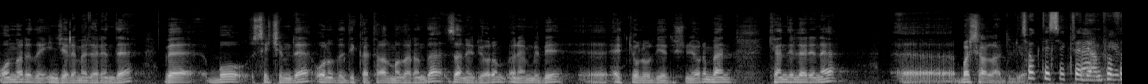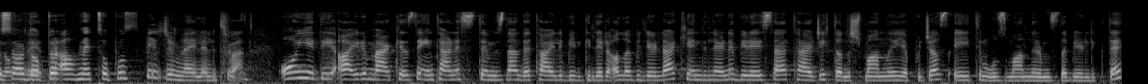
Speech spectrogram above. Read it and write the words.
Onları da incelemelerinde ve bu seçimde onu da dikkate almalarında zannediyorum önemli bir e, etki olur diye düşünüyorum. Ben kendilerine e, başarılar diliyorum. Çok teşekkür ediyorum. Profesör Doktor Ahmet Topuz bir cümleyle lütfen. 17 ayrı merkezde internet sitemizden detaylı bilgileri alabilirler. Kendilerine bireysel tercih danışmanlığı yapacağız. Eğitim uzmanlarımızla birlikte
